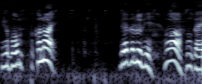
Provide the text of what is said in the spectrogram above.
นี่ครับผมปลาข้อน้อยเรือตะลุนนี่โอ้สงสัย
